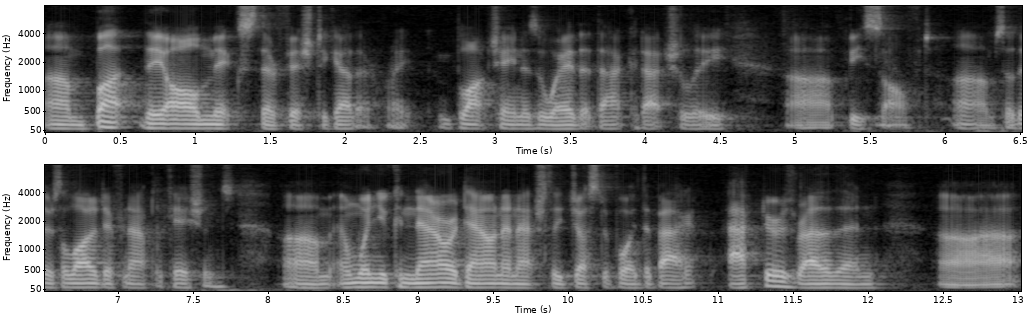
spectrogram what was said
um, but they all mix their fish together, right? Blockchain is a way that that could actually uh, be solved. Um, so there's a lot of different applications. Um, and when you can narrow down and actually just avoid the actors rather than uh,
